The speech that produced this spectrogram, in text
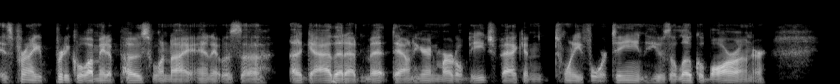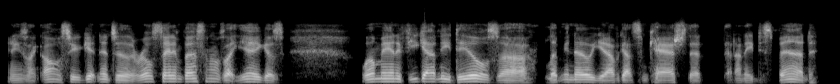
it's pretty pretty cool. I made a post one night, and it was a a guy that I'd met down here in Myrtle Beach back in 2014. He was a local bar owner, and he's like, "Oh, so you're getting into the real estate investing?" I was like, "Yeah." He goes, "Well, man, if you got any deals, uh, let me know. Yeah, I've got some cash that that I need to spend."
